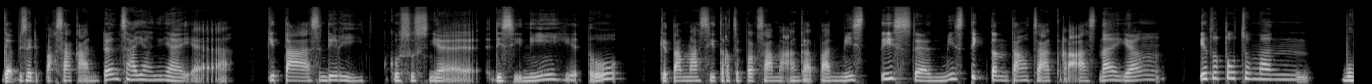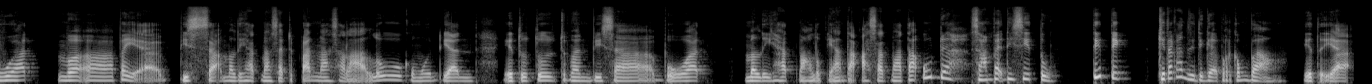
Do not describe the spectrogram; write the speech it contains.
nggak bisa dipaksakan. Dan sayangnya ya kita sendiri khususnya di sini yaitu kita masih terjebak sama anggapan mistis dan mistik tentang cakra asna yang itu tuh cuman buat apa ya bisa melihat masa depan masa lalu. Kemudian itu tuh cuman bisa buat melihat makhluk yang tak kasat mata. Udah sampai di situ. Titik. Kita kan jadi nggak berkembang gitu ya.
